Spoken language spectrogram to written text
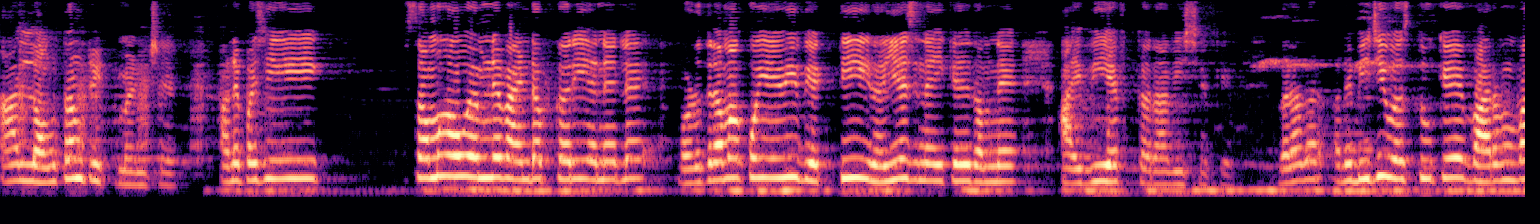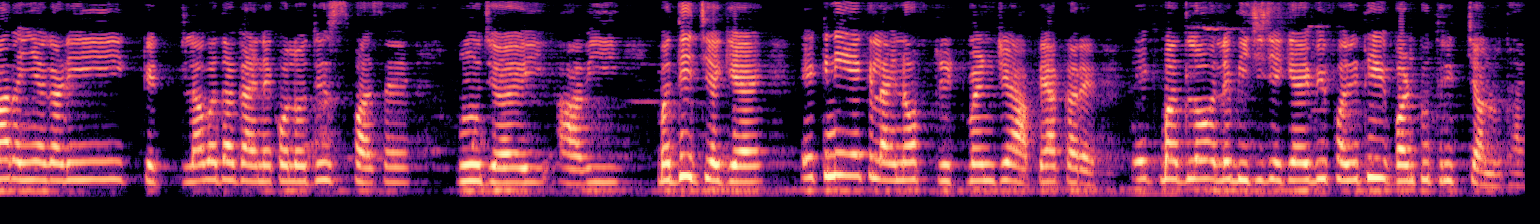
આ લોંગ ટર્મ ટ્રીટમેન્ટ છે. અને પછી સમહાઉ એમને વાઇન્ડ અપ કરી અને એટલે વડોદરામાં કોઈ એવી વ્યક્તિ રહી જ નહીં કે તમને આઈવીએફ કરાવી શકે. બરાબર? અને બીજી વસ્તુ કે વારંવાર અહીંયા આગળ કેટલા બધા ગાયનેકોલોજીસ્ટ પાસે હું જઈ, આવી, બધી જ જગ્યાએ એકની એક લાઇન ઓફ ટ્રીટમેન્ટ જે આપ્યા કરે, એક બદલો એટલે બીજી જગ્યાએ બી ફરીથી વન ટુ થ્રી ચાલુ થાય.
